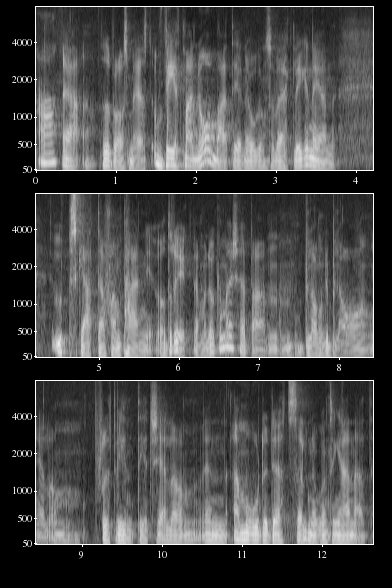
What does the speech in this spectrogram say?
Ja. ja, hur bra som helst. Och vet man om att det är någon som verkligen är en uppskattar champagne och dryck, men då kan man köpa en Blanc de Blanc eller en Fruit Vintage eller en Amour de Döds eller någonting annat.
